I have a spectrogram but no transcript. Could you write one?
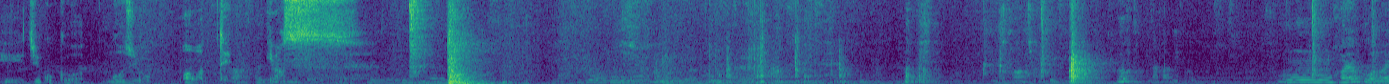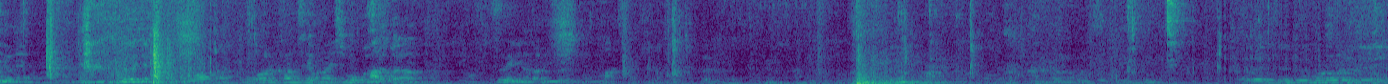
えー時刻は5時を回っていますん早くはないよね。終わる感じではないしもう5時だからすで、にだからまあ全然いね。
